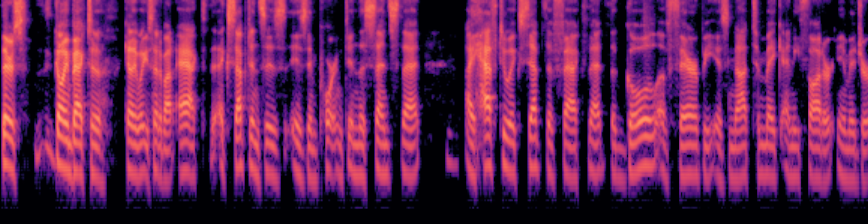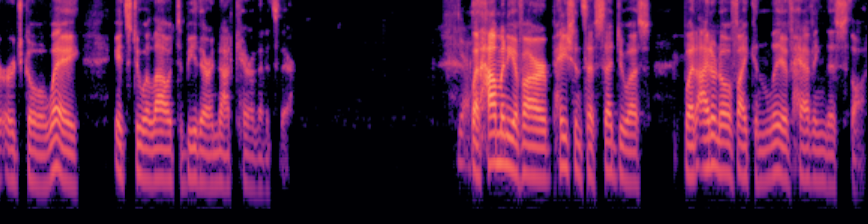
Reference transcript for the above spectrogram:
There's going back to Kelly, what you said about act. the Acceptance is is important in the sense that I have to accept the fact that the goal of therapy is not to make any thought or image or urge go away. It's to allow it to be there and not care that it's there. yes. But how many of our patients have said to us, but I don't know if I can live having this thought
